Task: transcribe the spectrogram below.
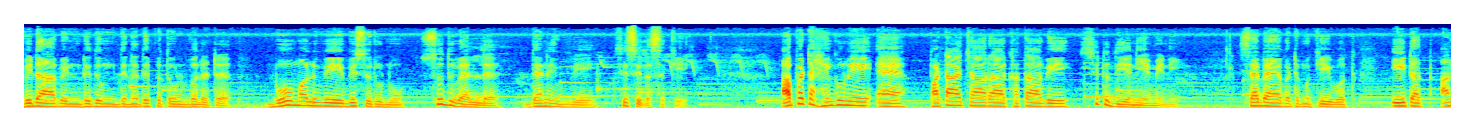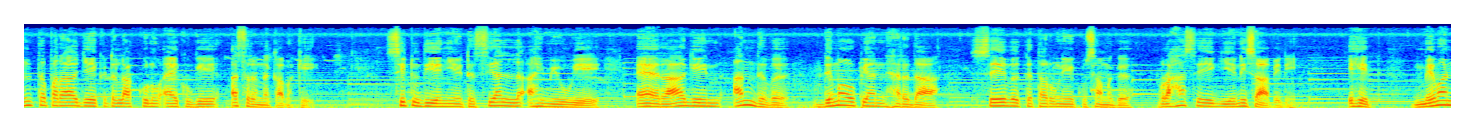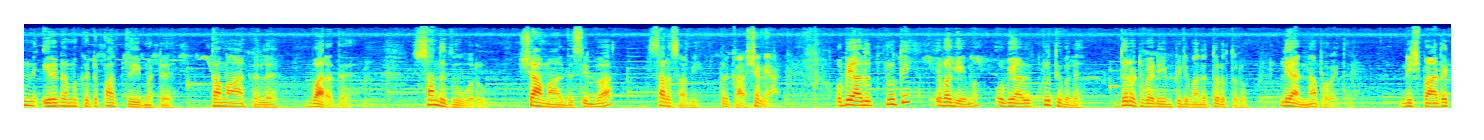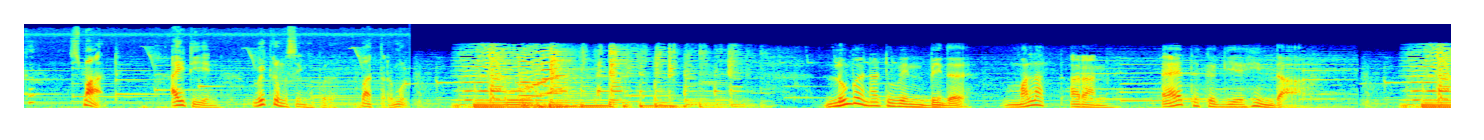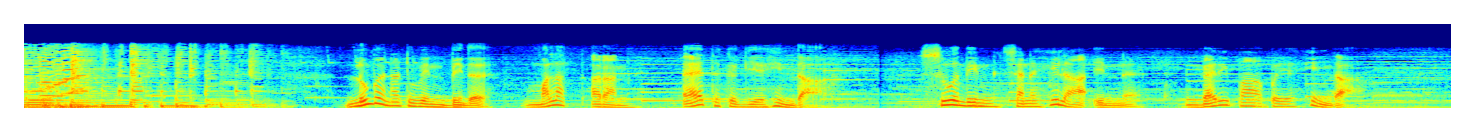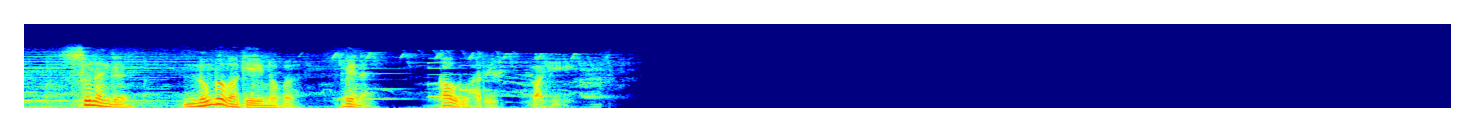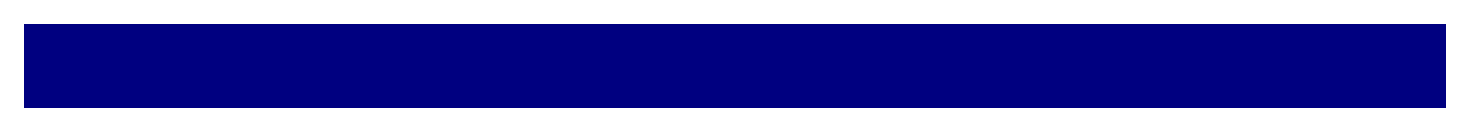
විඩාවෙන් රිදුම් දෙන දෙපතුල්වලට බෝමළුවේ විසුරුණු සුදුවැල්ල දැනෙව්වේ සිසිලසකි. අපට හැඟුණේ ඈ පටාචාරා කතාවේ සිටුදියනියමෙනි. සැබෑවටම කීවොත් ඊටත් අන්තපරාජයකට ලක්වුණු ඇයකුගේ අසරණකමකි. සිටුදියනියට සියල්ල අහිමි වූයේ ඈ රාගෙන් අන්දව දෙමව්පියන් හැරදා සේවක තරුණයකු සමඟ රහසේ ගිය නිසාවෙනි. එහෙත් මෙවන් ඉරණමකට පත්වීමට තමා කළ වරද. සඳදූවරු ශාමාල්ද සිල්වා සරසවි ප්‍රකාශනයක්. ඔබේ අලුත් කෘති එවගේම ඔබේ අලුත් කෘතිවල දොරට වැඩීම් පිළිබඳ තොරතුරු ලියන්න අප වෙත. නිෂ්පාදක ස්මාර්ට් ITN වික්‍රමසිංහපුර බත්තර නුඹ නටුවෙන් බිඳ මලත් අරන් ඈතක ගිය හින්දා. නුඹ නටුවෙන් බිඳ මලත් අරන් ඈතක ගිය හින්දා. සුවඳින් සැනහිලා ඉන්න බැරිපාපය හින්දා. සුළඟ නුඹ වගේ නොව වෙන කවුරු හරි වගේ.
